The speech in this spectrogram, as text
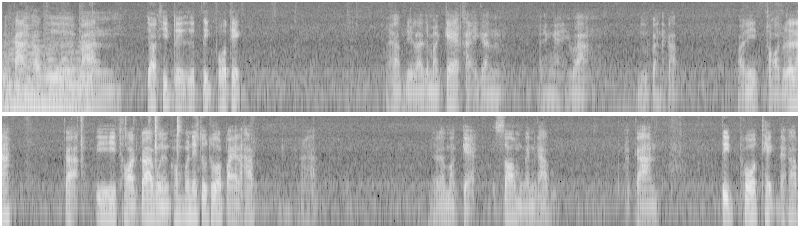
อาการเขาคือการยอดทิศเลยคือติดโปรเทคนะครับ เดี๋ยวเราจะมาแก้ไขกันยังไงบ้างดูกันนะครับวันนี้ถอดไปแล้วนะ ก็วิธีถอดก็เหมือนคอมโพเนนต์ทั่วๆไปแหละครับนะฮะ เดี๋ยวเรามาแกะซ่อมกันครับ อาการติดโปรเทคนะครับ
